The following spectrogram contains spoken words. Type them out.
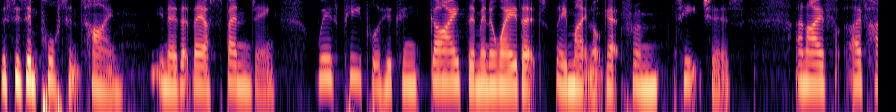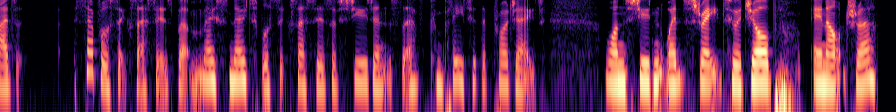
this is important time you know that they are spending with people who can guide them in a way that they might not get from teachers and i've i've had several successes but most notable successes of students that have completed the project one student went straight to a job in ultra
